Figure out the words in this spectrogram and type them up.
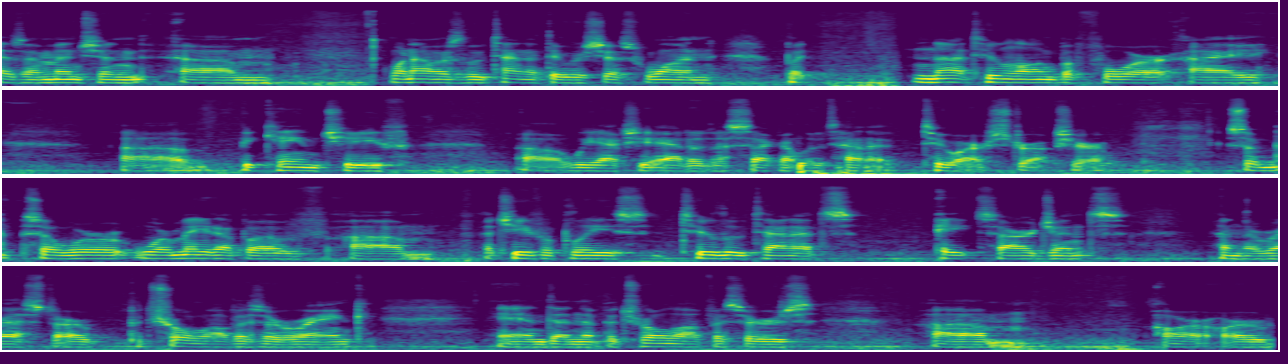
as I mentioned. Um, when I was lieutenant, there was just one, but not too long before I uh, became chief, uh, we actually added a second lieutenant to our structure. So, so we're, we're made up of um, a chief of police, two lieutenants, eight sergeants, and the rest are patrol officer rank. And then the patrol officers um, are, are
